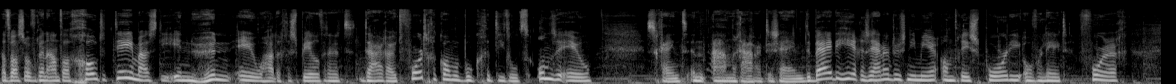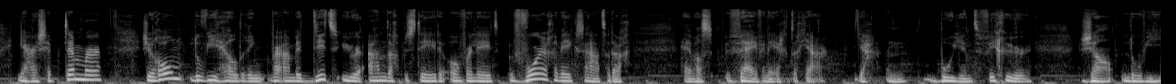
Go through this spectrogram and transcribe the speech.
Dat was over een aantal grote thema's die in hun eeuw hadden gespeeld. En het daaruit voortgekomen boek getiteld Onze Eeuw schijnt een aanrader te zijn. De beide heren zijn er dus niet meer. André Spoor, die overleed vorig jaar september. Jerome Louis Heldering, waaraan we dit uur aandacht besteden... overleed vorige week zaterdag. Hij was 95 jaar. Ja, een boeiend figuur. Jean-Louis,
